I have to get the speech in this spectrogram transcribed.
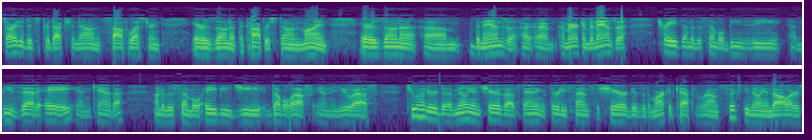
started its production now in southwestern Arizona at the Copperstone mine. Arizona um, Bonanza, or, uh, American Bonanza trades under the symbol BZ, uh, BZA in Canada, under the symbol ABGFF in the U.S. 200 uh, shares outstanding at 30 cents a share gives it a market cap of around 60 million dollars,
